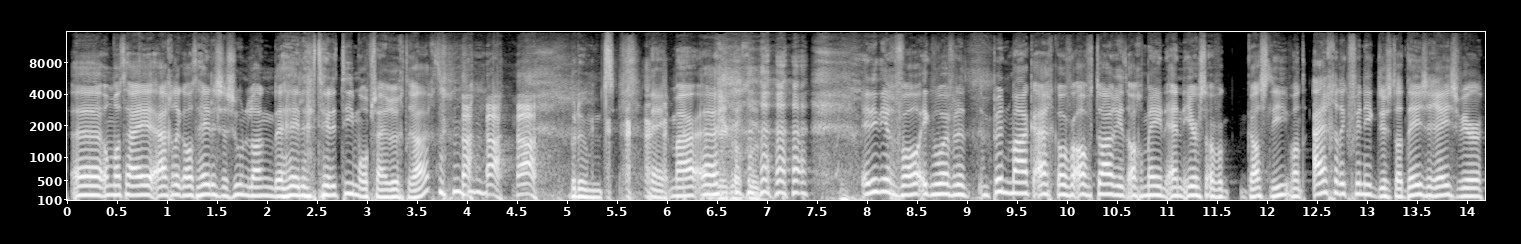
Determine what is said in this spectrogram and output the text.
Eh, omdat hij eigenlijk al het hele seizoen lang de hele, het hele team op zijn rug draagt. Bedoemd. Nee, maar eh, in ieder geval, ik wil even een punt maken eigenlijk over AlphaTauri in het algemeen en eerst over Gasly. Want eigenlijk vind ik dus dat deze race weer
